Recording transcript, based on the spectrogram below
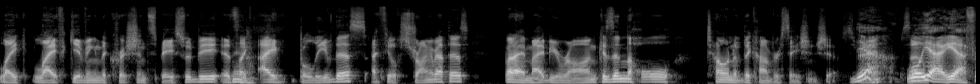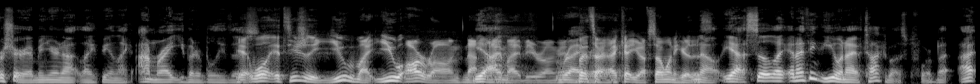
like life giving the Christian space would be. It's Yeah. like I believe this, I feel strong about this, but I might be wrong because then the whole tone of the conversation shifts. right? yeah. So- Well, yeah, yeah, for sure. I mean, you're not like being like I'm right. You better believe this. Yeah, well, it's usually you might you are wrong, not Yeah. I might be wrong. Right? Right, but sorry, right, I cut you off, so I want to hear this. No, yeah. So like, and I think you and I have talked about this before, but I,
